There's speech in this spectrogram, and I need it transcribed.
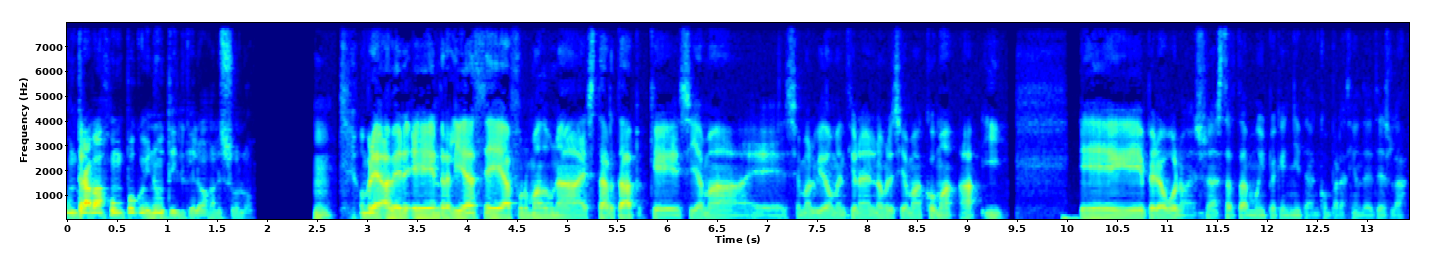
un trabajo un poco inútil que lo haga él solo. Hombre, a ver, eh, en realidad ha formado una startup que se llama, se me ha olvidado mencionar el nombre, se llama Coma AI. Pero bueno, es una startup muy pequeñita en comparación de Tesla.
